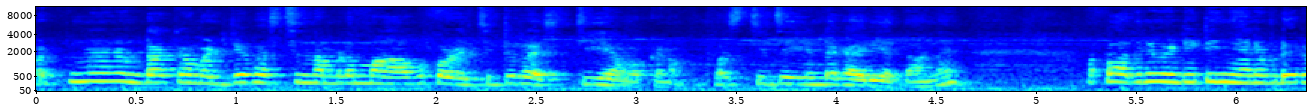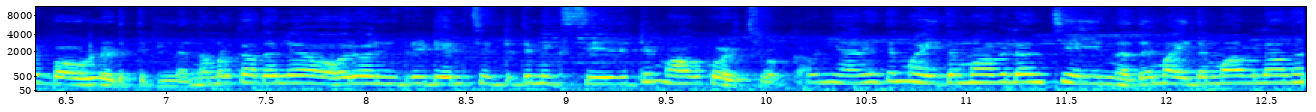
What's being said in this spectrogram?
ബട്ടർ നാൻ ഉണ്ടാക്കാൻ വേണ്ടിയിട്ട് ഫസ്റ്റ് നമ്മൾ മാവ് കുഴച്ചിട്ട് റെസ്റ്റ് ചെയ്യാൻ വെക്കണം. ഫസ്റ്റ് ചെയ്യേണ്ട കാര്യം അതാണ്. അപ്പോൾ അതിന് വേണ്ടിയിട്ട് ഞാനിവിടെ ഒരു ബൗൾ എടുത്തിട്ടുണ്ട്. നമുക്ക് അതിൽ ഓരോ ഇൻഗ്രീഡിയൻസ് ഇട്ടിട്ട് മിക്സ് ചെയ്തിട്ട് മാവ് കുഴച്ച് വെക്കാം. അപ്പോൾ ഞാനിത് മൈദമാവിലാണ് ചെയ്യുന്നത്. മൈദമാവിലാണ്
